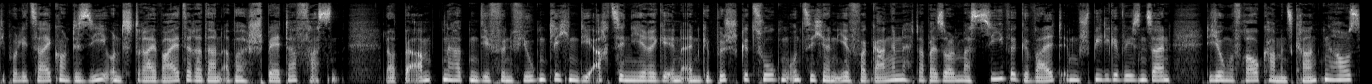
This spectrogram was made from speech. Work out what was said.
Die Polizei konnte sie und drei weitere dann aber später fassen. Laut Beamten hatten die fünf Jugendlichen die 18-Jährige in ein Gebüsch gezogen und sich an ihr vergangen. Dabei soll massive Gewalt im Spiel gewesen sein. Die junge Frau kam ins Krankenhaus.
